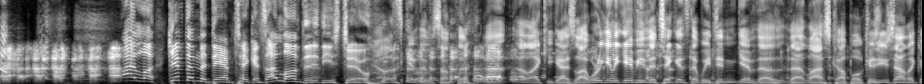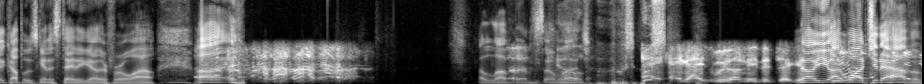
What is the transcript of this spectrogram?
I love. Give them the damn tickets. I love the, these two. Yeah, let's give them something. I, I like you guys a lot. We're going to give you the tickets that we didn't give those, that last couple because you sound like a couple who's going to stay together for a while. Uh, I love them so much. Hey, hey guys, we don't need the tickets. No, you. I want you to have them.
